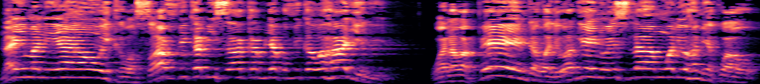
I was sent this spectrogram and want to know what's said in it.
na imani yao ikawa safi kabisa kabla ya kufika wahajiri. Wanawapenda wale wageni wa Islamu waliohamia kwao.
